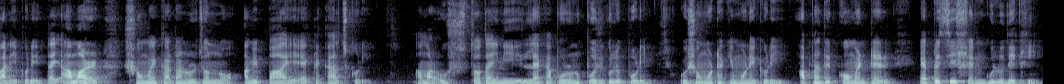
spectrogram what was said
পানি পড়ে, তাই আমার সময় কাটানোর জন্য আমি পায়ে একটা কাজ করি, আমার অসুস্থতায় নিয়ে লেখা পুরনো পোস্টগুলো পড়ি। ওই সময়টাকে মনে করি আপনাদের কমেন্টের অ্যাপ্রিসিয়েশনগুলো দেখি।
